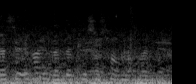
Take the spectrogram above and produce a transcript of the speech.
la CRA il va t'appeler ce soir normalement.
